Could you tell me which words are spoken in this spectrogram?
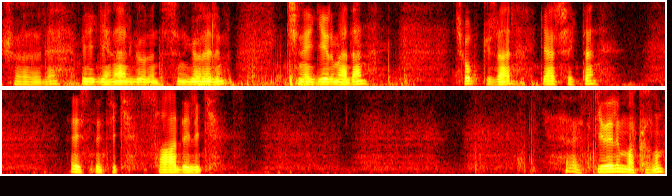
Şöyle bir genel görüntüsünü görelim. İçine girmeden. Çok güzel. Gerçekten estetik, sadelik. Evet girelim bakalım.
